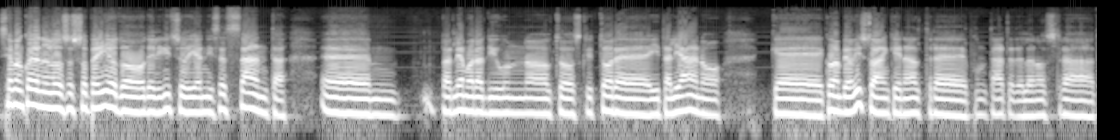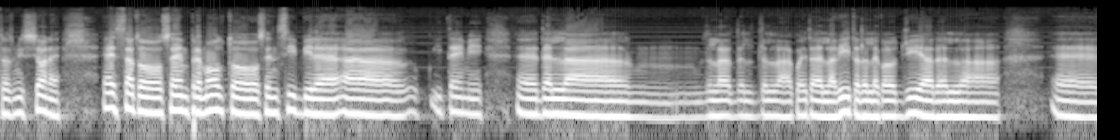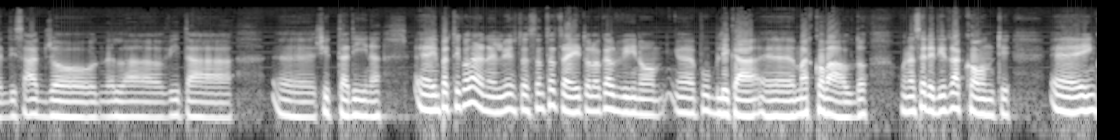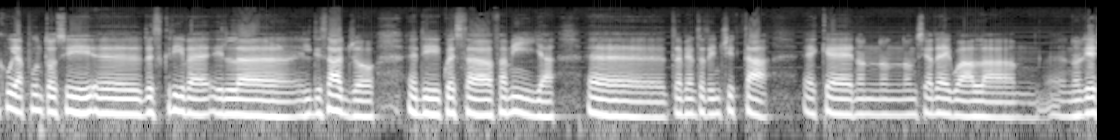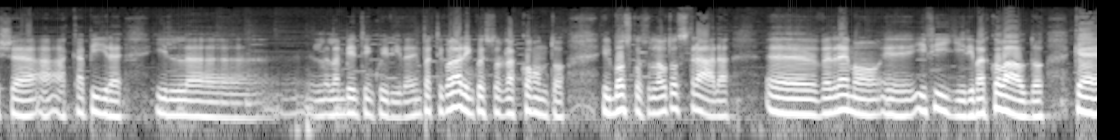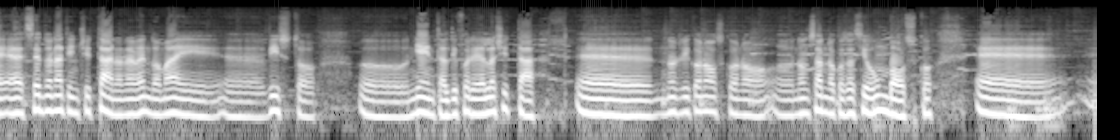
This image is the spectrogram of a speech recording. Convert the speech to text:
Siamo ancora nello stesso periodo dell'inizio degli anni 60, ehm, parliamo ora di un altro scrittore italiano che come abbiamo visto anche in altre puntate della nostra trasmissione è stato sempre molto sensibile ai temi eh, della, della, del, della, qualità della vita, dell'ecologia, della eh, disagio della vita eh, cittadina. in particolare nel 1963 Italo Calvino eh, pubblica eh, Marco Valdo, una serie di racconti eh, in cui appunto si eh, descrive il, il disagio di questa famiglia trapiantata in città e che non, non, non si adegua alla, eh, non riesce a, a capire il, eh, l'ambiente in cui vive. In particolare in questo racconto Il bosco sull'autostrada eh, vedremo eh, i figli di Marco Valdo che essendo nati in città non avendo mai eh, visto eh, niente al di fuori della città eh, non riconoscono, eh, non sanno cosa sia un bosco eh,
